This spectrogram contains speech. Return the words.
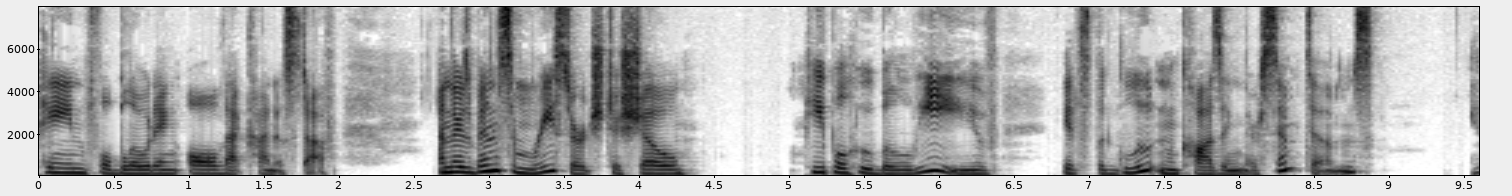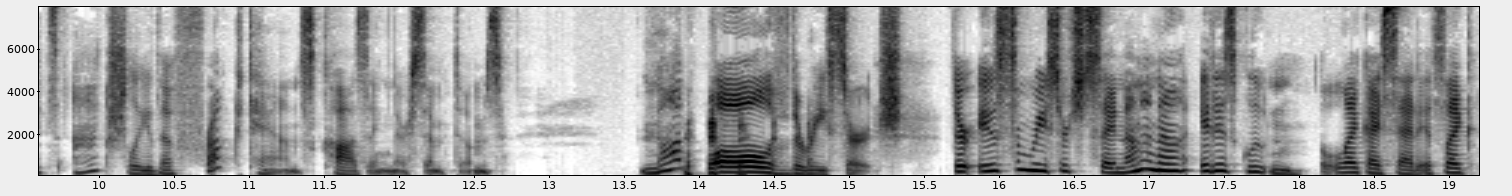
painful bloating, all that kind of stuff. And there's been some research to show people who believe it's the gluten causing their symptoms, it's actually the fructans causing their symptoms. Not all of the research. There is some research to say, no, no, no, it is gluten. But like I said, it's like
